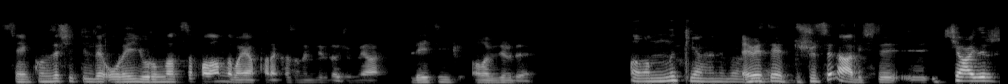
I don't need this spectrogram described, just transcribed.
senkronize şekilde orayı yorumlatsa falan da bayağı para kazanabilirdi acaba ya. Rating alabilirdi. Anlık yani böyle. Evet evet. Düşünsene abi işte iki aydır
